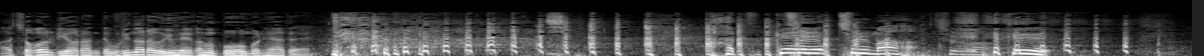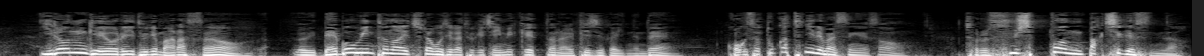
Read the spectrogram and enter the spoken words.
아, 저건 리얼한데 우리나라 의회에 가면 모험을 해야 돼. 출, 출마. 출마. 그 이런 계열이 되게 많았어요. 그 네버 윈터 나이츠라고 제가 되게 재밌게 했던 RPG가 있는데 거기서 똑같은 일이 발생해서 저를 수십 번 빡치게 했습니다.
